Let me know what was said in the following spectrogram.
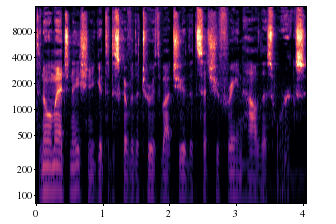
To know imagination, you get to discover the truth about you that sets you free and how this works.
